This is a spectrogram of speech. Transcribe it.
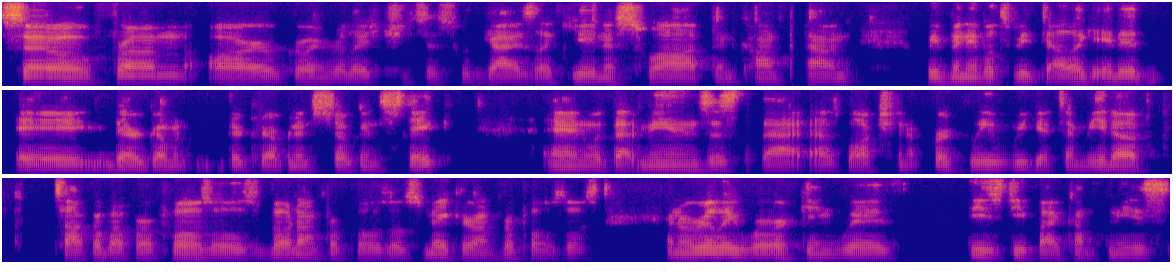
So from our growing relationships with guys like Uniswap and Compound, we've been able to be delegated a their, their governance token stake. And what that means is that as blockchain at Berkeley, we get to meet up, talk about proposals, vote on proposals, make our own proposals, and we're really working with these DeFi companies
